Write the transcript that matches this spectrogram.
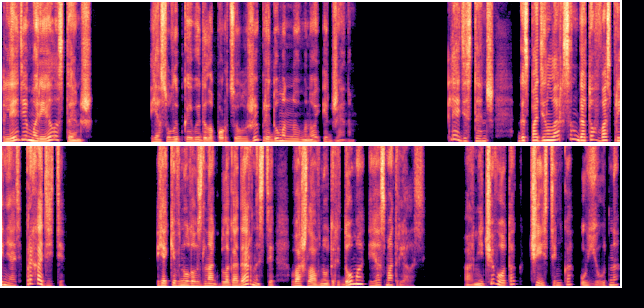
«Леди Мариэла Стэнш». Я с улыбкой выдала порцию лжи, придуманную мной и Дженом. «Леди Стэнш, господин Ларсон готов вас принять. Проходите». Я кивнула в знак благодарности, вошла внутрь дома и осмотрелась. А ничего так, чистенько, уютно.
